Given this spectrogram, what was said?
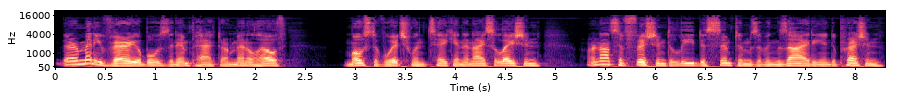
There are many variables that impact our mental health, most of which, when taken in isolation, are not sufficient to lead to symptoms of anxiety and depression,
